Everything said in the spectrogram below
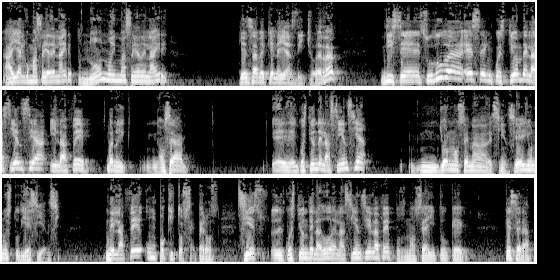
¿Hay algo más allá del aire? Pues no, no hay más allá del aire. ¿Quién sabe qué le hayas dicho, verdad? Dice, su duda es en cuestión de la ciencia y la fe. Bueno, o sea, eh, en cuestión de la ciencia, mm, yo no sé nada de ciencia, ¿eh? yo no estudié ciencia. De la fe un poquito sé, pero si es en cuestión de la duda de la ciencia y la fe, pues no sé ahí tú qué, qué será.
